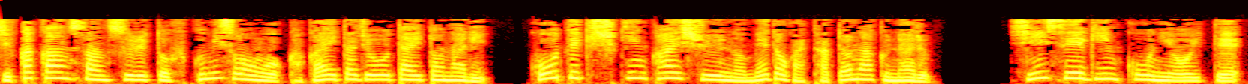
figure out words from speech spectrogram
自家換算すると含み損を抱えた状態となり、公的資金回収のめどが立たなくなる。新生銀行において、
